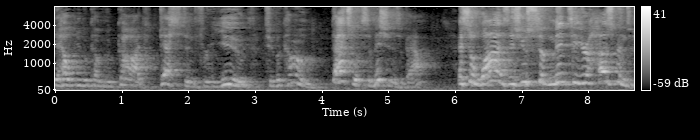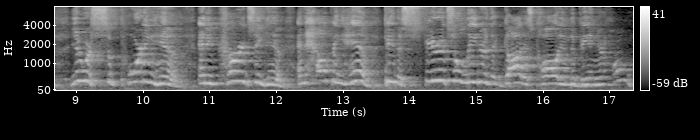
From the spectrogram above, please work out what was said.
to help you become who God destined for you to become. That's what submission is about. And so, wives, as you submit to your husbands, you are supporting him and encouraging him and helping him be the spiritual leader that God has called him to be in your home.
